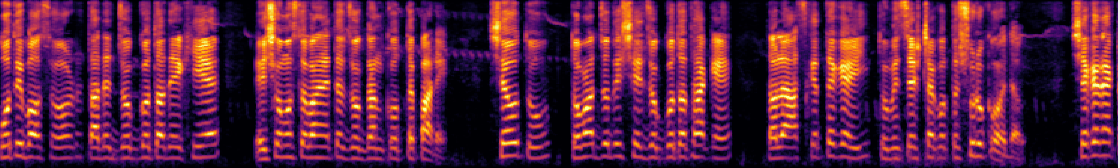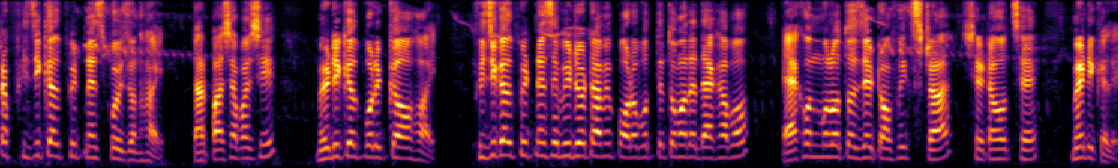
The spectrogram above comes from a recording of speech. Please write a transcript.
প্রতি বছর তাদের যোগ্যতা দেখিয়ে এই সমস্ত বাহিনীতে যোগদান করতে পারে। সেহেতু তোমার যদি সেই যোগ্যতা থাকে, তাহলে আজকের থেকেই তুমি চেষ্টা করতে শুরু করে দাও। সেখানে একটা ফিজিক্যাল ফিটনেস প্রয়োজন হয়। তার পাশাপাশি মেডিকেল পরীক্ষাও হয়। ফিজিক্যাল ফিটনেসের ভিডিওটা আমি পরবর্তী তোমাদের দেখাবো। এখন মূলত যে টপিক্সটা সেটা হচ্ছে মেডিকেলে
